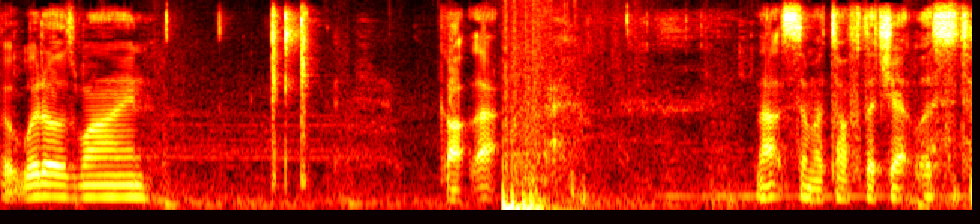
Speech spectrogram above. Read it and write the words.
But Widow's Wine. Got that. That's some off the checklist.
